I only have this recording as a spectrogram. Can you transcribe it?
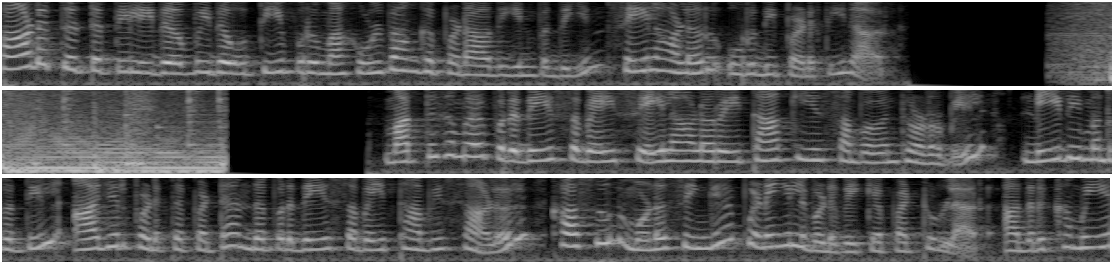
பாடத்திட்டத்தில் இது எவ்வித உத்தியபூர்வமாக உள்வாங்கப்படாது என்பதையும் செயலாளர் உறுதிப்படுத்தினார். மத்துகம பிரதேச சபை செயலாளரை தாக்கிய சம்பவம் தொடர்பில் நீதிமன்றத்தில் ஆஜர்படுத்தப்பட்ட அந்த பிரதேச சபை தவிசாளர் கசூன் முனசிங்க பிணையில் விடுவிக்கப்பட்டுள்ளார். அதற்கமைய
